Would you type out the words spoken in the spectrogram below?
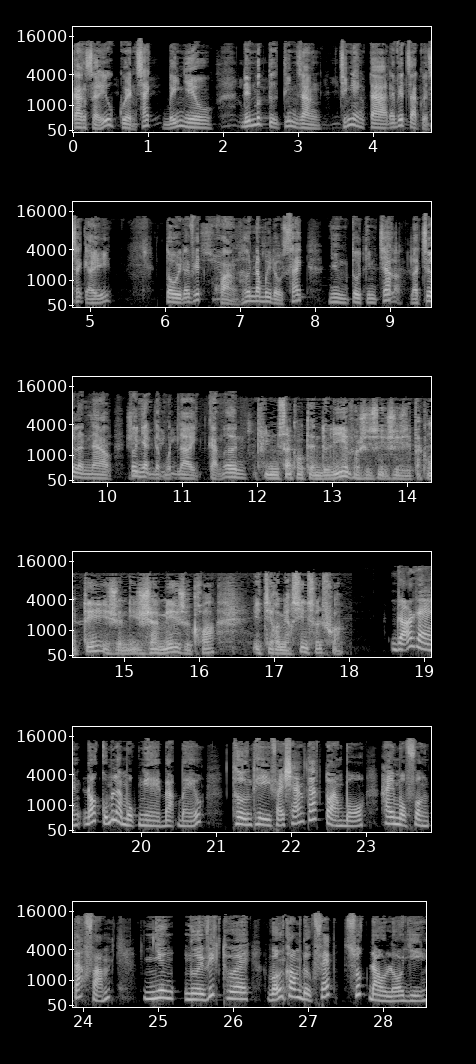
càng sở hữu quyển sách bấy nhiêu, đến mức tự tin rằng chính anh ta đã viết ra quyển sách ấy. Tôi đã viết khoảng hơn 50 đầu sách, nhưng tôi tin chắc là chưa lần nào tôi nhận được một lời cảm ơn. Une cinquantaine de livres, je n'ai pas compté, je n'ai jamais, je crois, été remercié une seule fois. Rõ ràng đó cũng là một nghề bạc bẽo, thường thì phải sáng tác toàn bộ hay một phần tác phẩm, nhưng người viết thuê vẫn không được phép xuất đầu lộ diện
